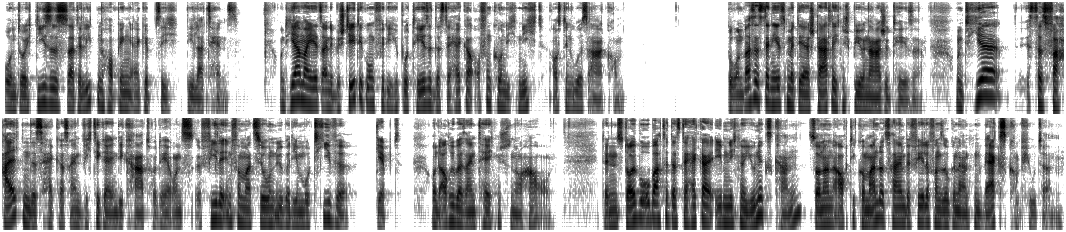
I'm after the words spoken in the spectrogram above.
Und durch dieses Satellitenhopping ergibt sich die Latenz. Und hier haben wir jetzt eine Bestätigung für die Hypothese, dass der Hacker offenkundig nicht aus den USA kommt. So, und was ist denn jetzt mit der staatlichen Spionagethese? Und hier ist das Verhalten des Hackers ein wichtiger Indikator, der uns viele Informationen über die Motive gibt und auch über sein technisches Know-how. Denn Stoll beobachtet, dass der Hacker eben nicht nur Unix kann, sondern auch die Kommandozeilenbefehle von sogenannten Werkscomputern.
